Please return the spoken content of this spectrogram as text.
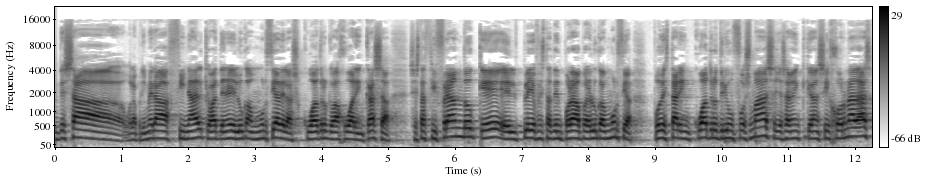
de esa, o la primera final que va a tener el Lucas Murcia de las cuatro que va a jugar en casa. Se está cifrando que el playoff esta temporada para Lucas Murcia puede estar en cuatro triunfos más, ya saben que quedan seis jornadas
